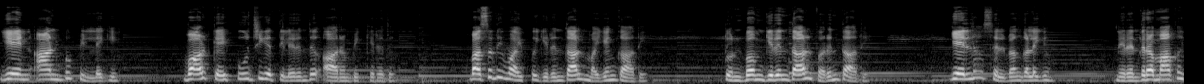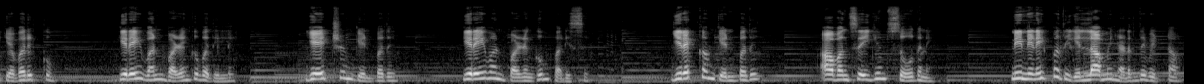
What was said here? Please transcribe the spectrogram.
ஏன் அன்பு பிள்ளையே? வாழ்க்கை பூஜ்ஜியத்திலிருந்து ஆரம்பிக்கிறது. வசதி வாய்ப்பு இருந்தால் மயங்காதே. துன்பம் இருந்தால் வருந்தாதே. எல்லா செல்வங்களையும் நிரந்தரமாக எவருக்கும் இறைவன் வழங்குவதில்லை. ஏற்றம் என்பது இறைவன் வழங்கும் பரிசு. இரக்கம் என்பது அவன் செய்யும் சோதனை. நீ நினைப்பது எல்லாமே நடந்துவிட்டால்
